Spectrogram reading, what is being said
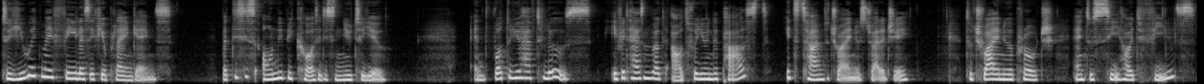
To you, it may feel as if you're playing games, but this is only because it is new to you. And what do you have to lose? If it hasn't worked out for you in the past, it's time to try a new strategy, to try a new approach, and to see how it feels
